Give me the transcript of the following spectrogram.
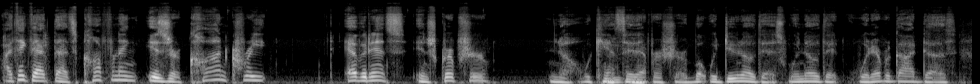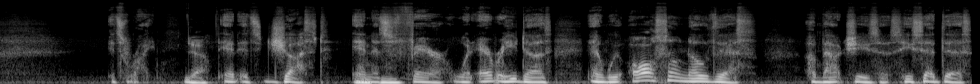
I think that that's comforting. Is there concrete evidence in Scripture? No, we can't say that for sure. But we do know this: we know that whatever God does, it's right Yeah. and it's just and it's fair, whatever he does. And we also know this about Jesus. He said this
